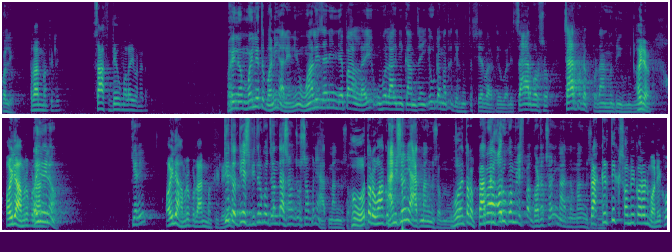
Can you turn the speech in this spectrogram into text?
कसले? प्रधानमन्त्रीले। साथ देऊ मलाई भनेर। होइन मैले त भनिहालेँ नि उहाँले जाने नेपाललाई उँभो लाग्ने काम चाहिँ एउटा मात्रै देख्नुहोस् त शेरबहादुर देउवाले। चार वर्ष चार पटक प्रधानमन्त्री हुनुभयो। होइन अहिले हाम्रो होइन के अरे अहिले हाम्रो प्रधानमन्त्रीले त्यो त देशभित्रको जनतासँग जोसँग पनि हात माग्नु सक्छ हो तर उहाँको हामीसँग नि हात माग्नु सक्नुहुन्छ। हो तर अरू कम्युनिस्ट घटक छ नि माग्नु माग्नु। प्राकृतिक समीकरण भनेको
